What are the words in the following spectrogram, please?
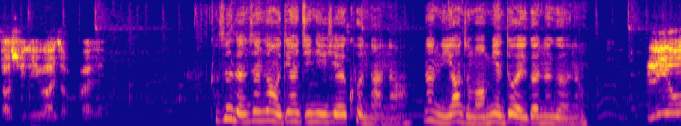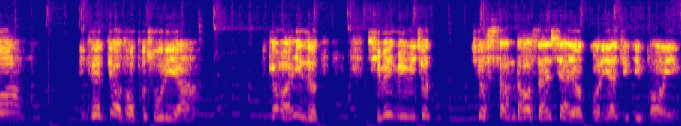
找寻另外一种快乐。可是人生中一定要经历一些困难啊，那你要怎么面对一个那个呢？溜啊，你可以掉头不处理啊，你干嘛硬着？前面明明就就上刀山下油锅，你还去硬碰硬？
